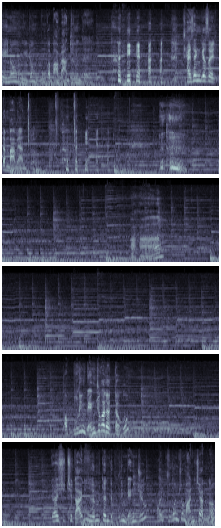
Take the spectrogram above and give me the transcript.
이놈 이런 뭔가 마음에 안 드는데 잘생겨서 일단 마음에 안 들어 아하 아 물인 맹주가 됐다고? 야이씨 쟤 나이도 젊을 텐데 물인 맹주? 아니 그건 좀 아니지 않나?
